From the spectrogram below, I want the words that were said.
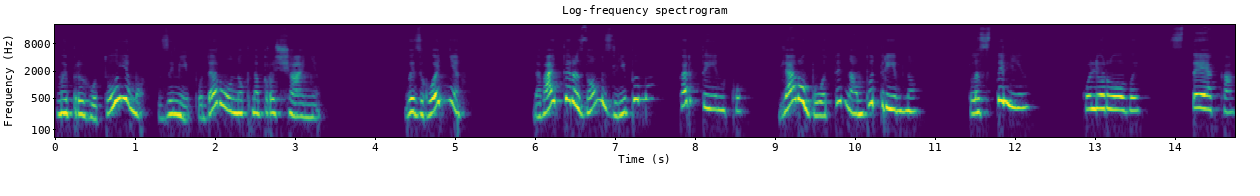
ми приготуємо зимі подарунок на прощання. Ви згодні? Давайте разом зліпимо картинку. Для роботи нам потрібно пластилін кольоровий, стека,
